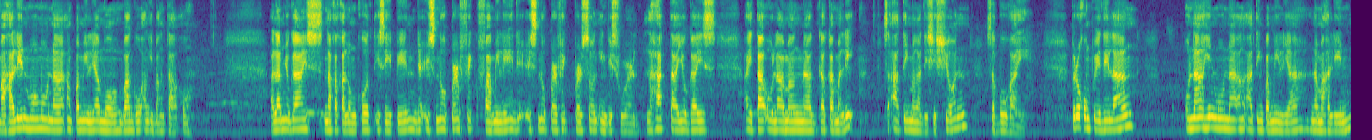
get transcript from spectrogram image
mahalin mo muna ang pamilya mo bago ang ibang tao. Alam nyo guys, nakakalungkot isipin, there is no perfect family, there is no perfect person in this world. Lahat tayo guys ay tao lamang nagkakamali sa ating mga desisyon sa buhay. Pero kung pwede lang, unahin muna ang ating pamilya na mahalin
